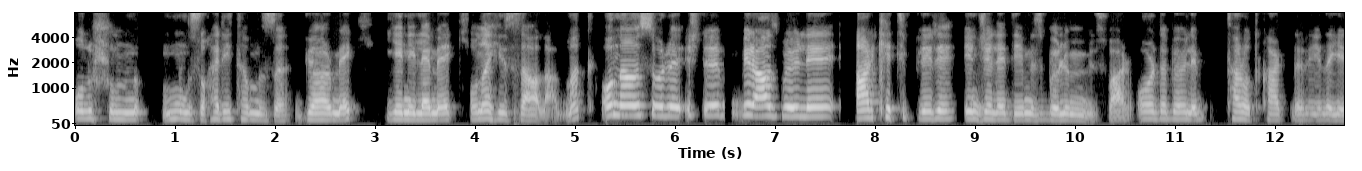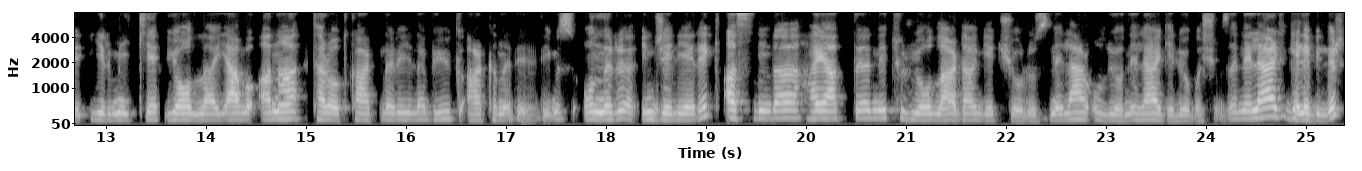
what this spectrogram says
oluşumumuzu, haritamızı görmek, yenilemek, ona hizalanmak. Ondan sonra işte biraz böyle arketipleri incelediğimiz bölümümüz var. Orada böyle tarot kartlarıyla 22 yolla yani bu ana tarot kartlarıyla büyük arkana dediğimiz onları inceleyerek aslında hayatta ne tür yollardan geçiyoruz, neler oluyor, neler geliyor başımıza, neler gelebilir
